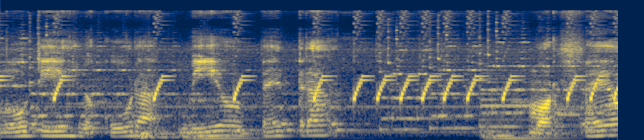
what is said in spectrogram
mutis, locura, bio, petra, morfeo,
